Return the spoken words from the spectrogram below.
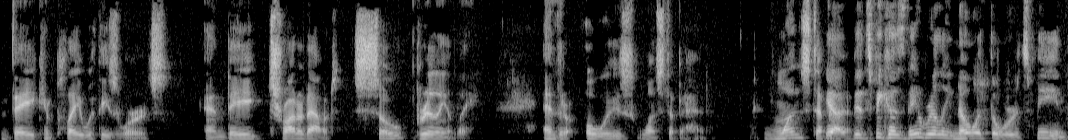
they can play with these words, and they trot it out so brilliantly, and they're always one step ahead. One step yeah, ahead. it's because they really know what the words mean,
